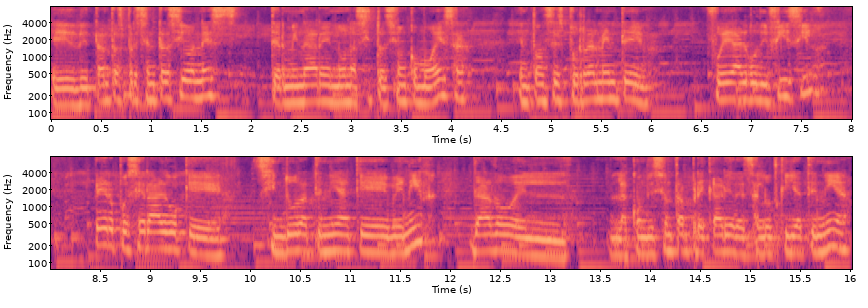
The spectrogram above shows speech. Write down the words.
eh, de tantas presentaciones terminar en una situación como esa. Entonces, pues realmente fue algo difícil, pero pues era algo que sin duda tenía que venir, dado el, la condición tan precaria de salud que ya tenía.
